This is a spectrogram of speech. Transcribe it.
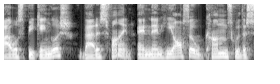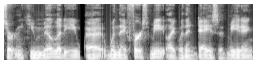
I will speak English. That is fine. And then he also comes with a certain humility uh, when they first meet, like within days of meeting.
